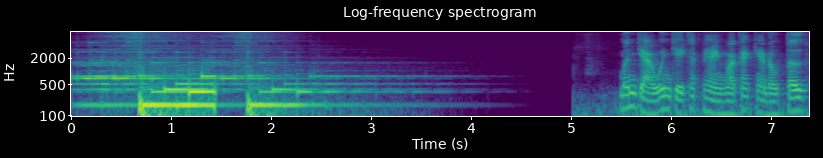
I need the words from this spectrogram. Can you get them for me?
Mến chào quý anh chị khách hàng và các nhà đầu tư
